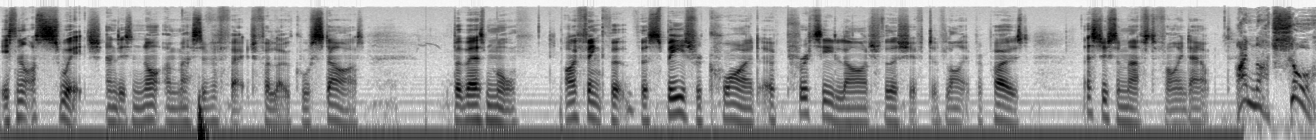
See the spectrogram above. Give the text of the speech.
It's not a switch, and it's not a massive effect for local stars. But there's more. I think that the speeds required are pretty large for the shift of light proposed. Let's do some maths to find out. I'm not sure.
